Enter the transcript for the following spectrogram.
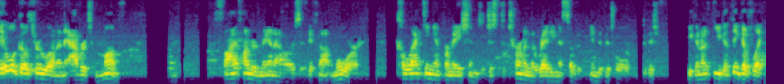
they will go through on an average month 500 man hours, if not more, collecting information to just determine the readiness of an individual division. You can you can think of like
